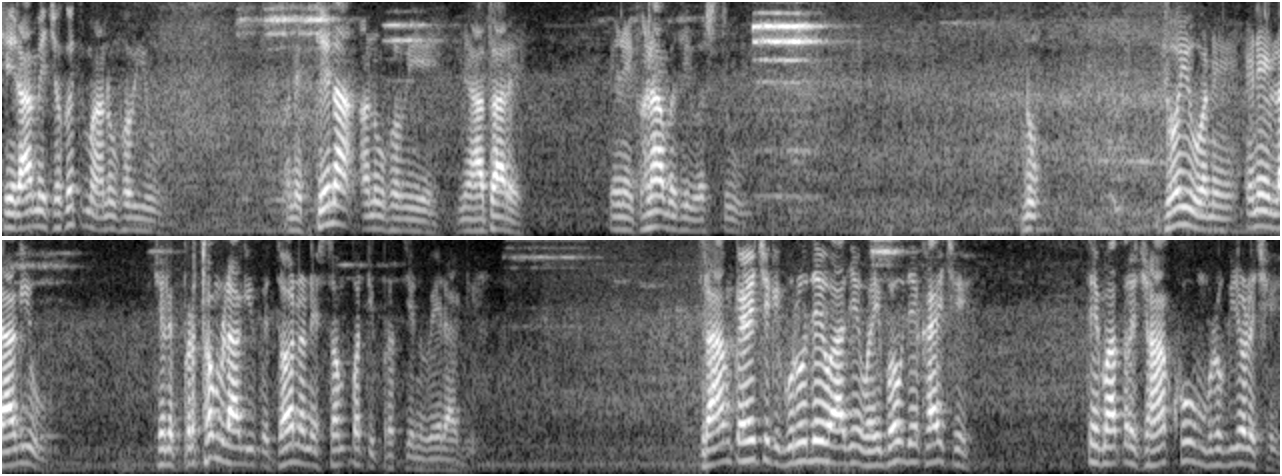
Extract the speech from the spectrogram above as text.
જે રામે જગતમાં અનુભવ્યું અને તેના અનુભવીને આધારે એણે ઘણા બધી વસ્તુ નું જોયું અને એને લાગ્યું, જેને પ્રથમ લાગ્યું કે ધન અને સંપત્તિ પ્રત્યેનું વૈરાગ્ય. રામ કહે છે કે ગુરુદેવ આજે વૈભવ દેખાય છે. તે માત્ર ઝાંખું મૃગજળ છે.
